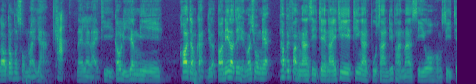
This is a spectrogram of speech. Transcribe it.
เราต้องผสมหลายอย่างค่ะในหลาย ๆ ที่เกาหลียังมี ข้อจำกัดเยอะ ตอนนี้เราจะเห็นว่าช่วงเนี้ยถ้าไปฟังงาน CJ Night ที่ที่งานปูซานที่ผ่านมา CEO ของ CJ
